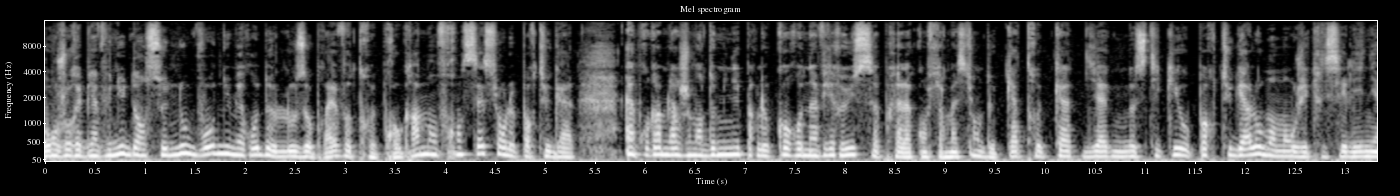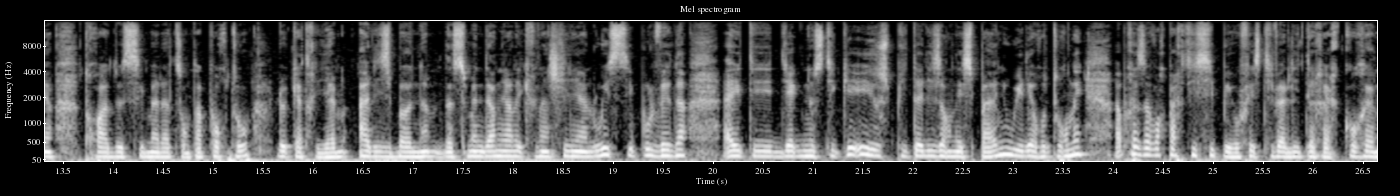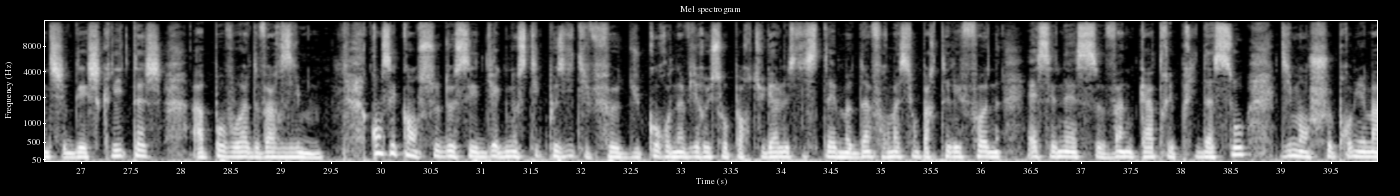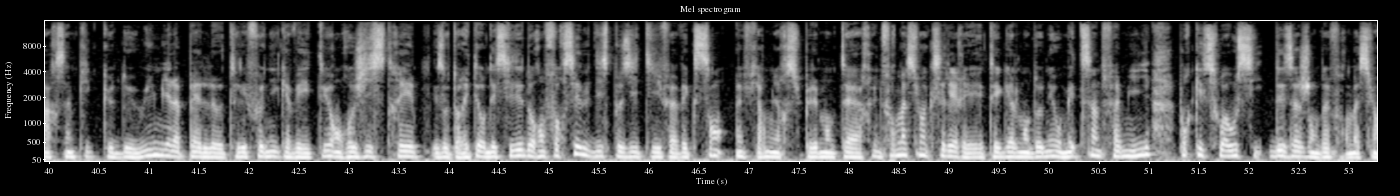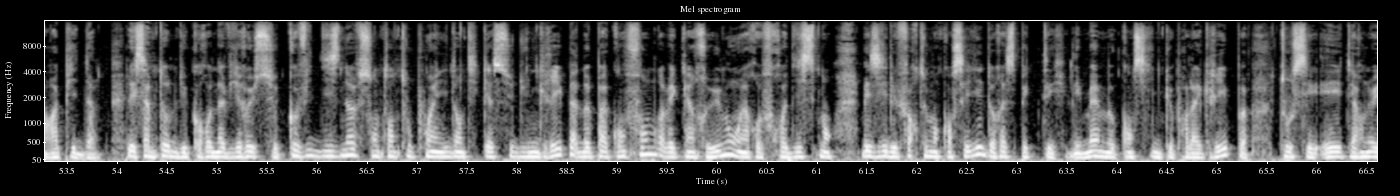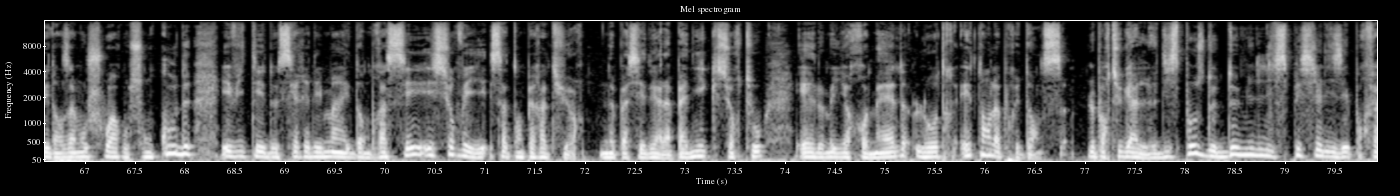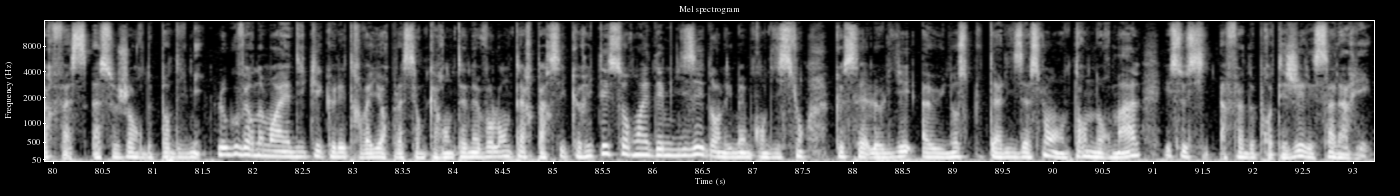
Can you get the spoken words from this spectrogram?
Bonjour et bienvenue dans ce nouveau numéro de Lusobré, votre programme en français sur le Portugal. Un programme largement dominé par le coronavirus après la confirmation de 4 cas diagnostiqués au Portugal au moment où j'écris ces lignes. Trois de ces malades sont à Porto, le quatrième à Lisbonne. La semaine dernière, l'écrivain chilien Luis Sepulveda a été diagnostiqué et hospitalisé en Espagne où il est retourné après avoir participé au festival littéraire Correntes de Escritas à Povoa de Varzim. Conséquence de ces diagnostics positifs du coronavirus au Portugal, le système d'information par téléphone SNS 24 est pris d'assaut. Dimanche 1er mars, un pic de 8000 appels téléphoniques avait été enregistré. Les autorités ont décidé de renforcer le dispositif avec 100 infirmières supplémentaires. Une formation accélérée est également donnée aux médecins de famille pour qu'ils soient aussi des agents d'information rapide. Les symptômes du coronavirus Covid-19 sont en tout point identiques à ceux d'une grippe, à ne pas confondre avec un rhume ou un refroidissement, mais il est fortement conseillé de respecter les mêmes consignes que pour la grippe, tousser et éternuer dans un mouchoir ou son coude, éviter de serrer les mains et d'embrasser et surveiller sa température. Ne pas céder à la panique surtout est le meilleur remède, l'autre étant la prudence. Le Portugal dispose de 2000 lits spécialisés pour faire face à ce genre de pandémie. Le gouvernement a indiqué que les travailleurs placés en quarantaine involontaire par sécurité seront indemnisés dans les mêmes conditions que celles liées à une hospitalisation en temps normal, et ceci afin de protéger les salariés.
